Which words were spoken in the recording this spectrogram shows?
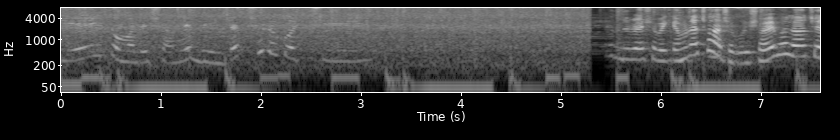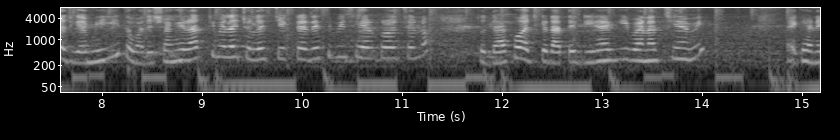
দিয়েই তোমাদের সঙ্গে দিনটা শুরু করছি। বন্ধুরা, সবাই কেমন আছো? আশা করি সবাই ভালো আছো। আজকে আমি তোমাদের সঙ্গে রাত্রিবেলায় চলে এসেছি একটা রেসিপি শেয়ার করার জন্য। তো দেখো, আজকে রাতের ডিনার কি বানাচ্ছি আমি? এখানে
